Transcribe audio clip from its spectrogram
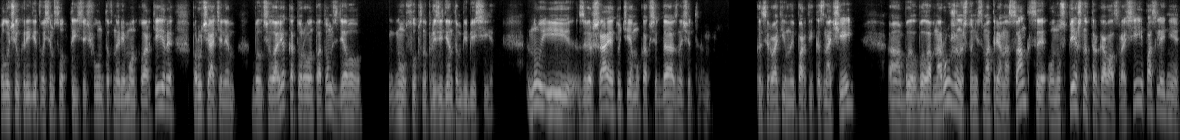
получил кредит 800 тысяч фунтов на ремонт квартиры, поручателем был человек, которого он потом сделал, ну, собственно, президентом BBC. Ну и завершая эту тему, как всегда, значит, консервативной партии казначей, был, было обнаружено, что несмотря на санкции, он успешно торговал с Россией последние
